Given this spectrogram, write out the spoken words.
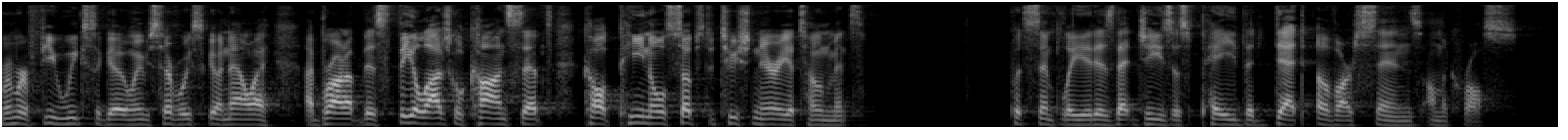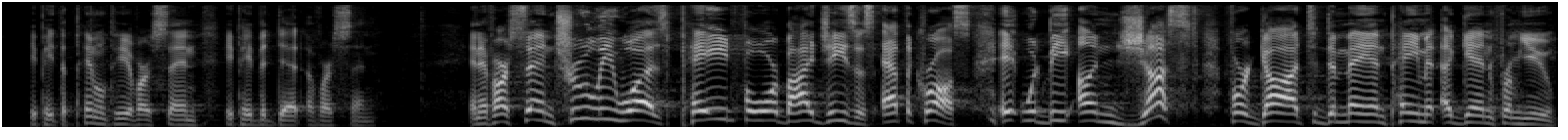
Remember a few weeks ago, maybe several weeks ago now, I, I brought up this theological concept called penal substitutionary atonement. Put simply, it is that Jesus paid the debt of our sins on the cross. He paid the penalty of our sin, He paid the debt of our sin. And if our sin truly was paid for by Jesus at the cross, it would be unjust for God to demand payment again from you.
